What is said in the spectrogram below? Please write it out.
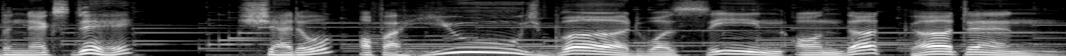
The next day, shadow of a huge bird was seen on the curtain.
